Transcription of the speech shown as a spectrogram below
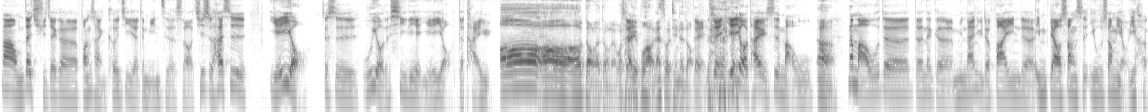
那我们在取这个房产科技的这个名字的时候，其实它是也有，就是无有的系列也有的台语。哦哦哦，懂了懂了，我台语不好，但是我听得懂。对，所以 也有台语是马屋。嗯，那马屋的的那个闽南语的发音的音标上是 U 上面有一横，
